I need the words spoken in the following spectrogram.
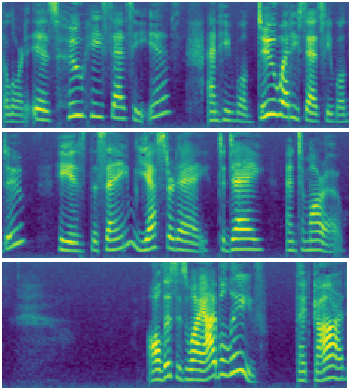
The Lord is who he says he is and he will do what he says he will do. He is the same yesterday, today, and tomorrow. All this is why I believe that God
